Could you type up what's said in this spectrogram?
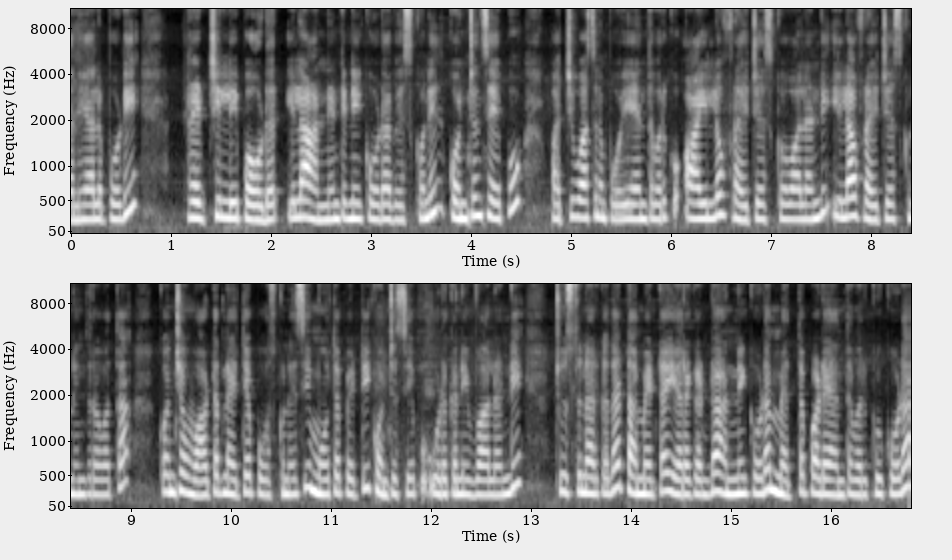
ధనియాల పొడి రెడ్ చిల్లీ పౌడర్ ఇలా అన్నింటినీ కూడా వేసుకొని కొంచెం సేపు పచ్చివాసన పోయేంత వరకు ఆయిల్లో ఫ్రై చేసుకోవాలండి. ఇలా ఫ్రై చేసుకున్న తర్వాత కొంచెం వాటర్ని అయితే పోసుకునేసి మూత పెట్టి కొంచెంసేపు ఉడకనివ్వాలండి. చూస్తున్నారు కదా టమాటా ఎర్రగడ్డ అన్నీ కూడా మెత్తపడేంత వరకు కూడా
